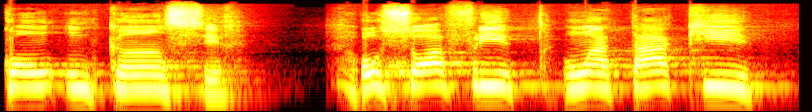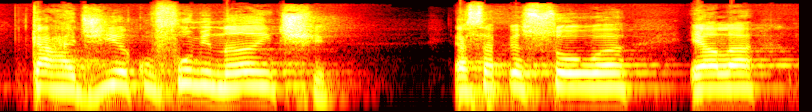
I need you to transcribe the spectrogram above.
com um câncer, ou sofre um ataque cardíaco fulminante, essa pessoa, ela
